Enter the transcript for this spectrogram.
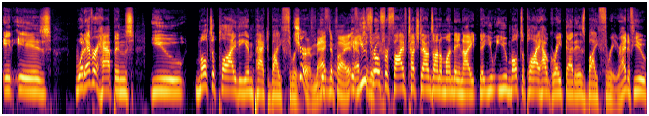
it is whatever happens. You multiply the impact by three. Sure, magnify it. If you throw for five touchdowns on a Monday night, that you you multiply how great that is by three, right? If you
